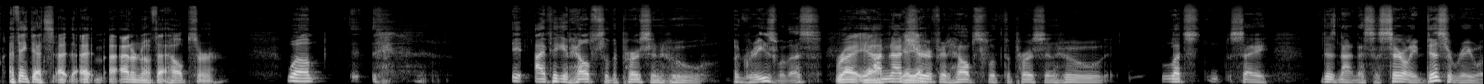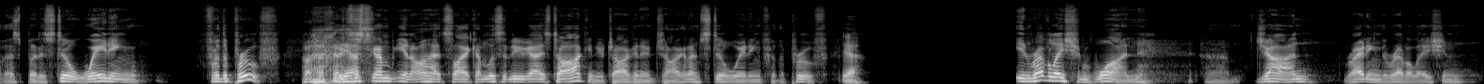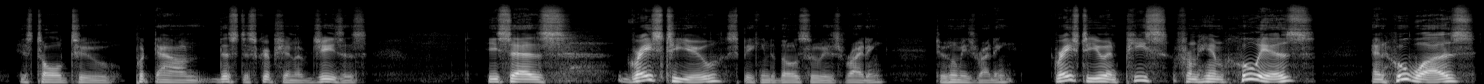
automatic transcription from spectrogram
I think that's, I, I, I don't know if that helps or. Well, it, I think it helps to the person who agrees with us. Right. Yeah. I'm not yeah, sure yeah. if it helps with the person who, let's say, does not necessarily disagree with us, but is still waiting for the proof. It's yes. just, I'm, you know, it's like I'm listening to you guys talk, and you're talking and talking. I'm still waiting for the proof. Yeah. In Revelation one, um, John, writing the Revelation, is told to put down this description of Jesus. He says, "Grace to you," speaking to those who he's writing, to whom he's writing, "Grace to you and peace from him who is, and who was,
